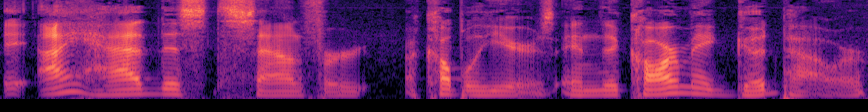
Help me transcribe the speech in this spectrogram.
it I had this sound for a couple of years, and the car made good power.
